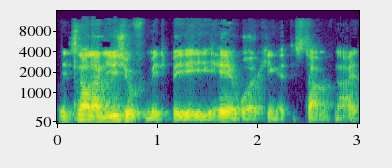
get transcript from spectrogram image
it's not unusual for me to be here working at this time of night,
